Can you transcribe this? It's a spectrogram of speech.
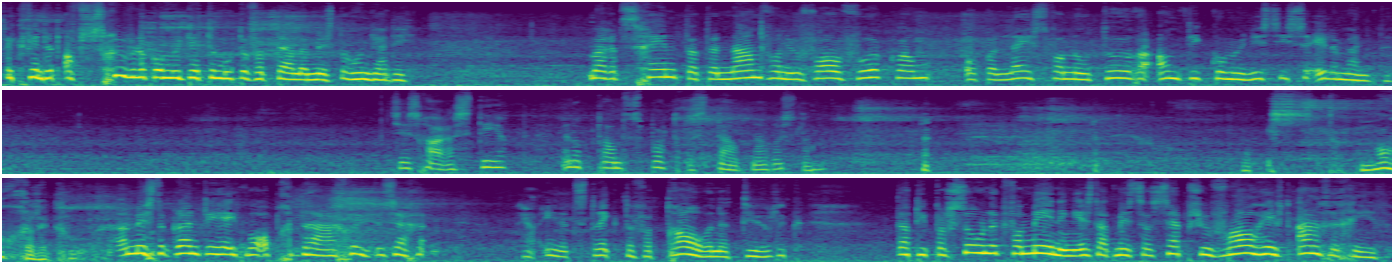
ik vind het afschuwelijk om u dit te moeten vertellen, Mr. Hunyadi. Maar het schijnt dat de naam van uw vrouw voorkwam op een lijst van notoire anticommunistische elementen. Ze is gearresteerd en op transport gesteld naar Rusland. hoe is dat mogelijk? Mr. Grantley heeft me opgedragen u te zeggen... Ja, in het strikte vertrouwen natuurlijk... dat hij persoonlijk van mening is dat Mr. Seps uw vrouw heeft aangegeven.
